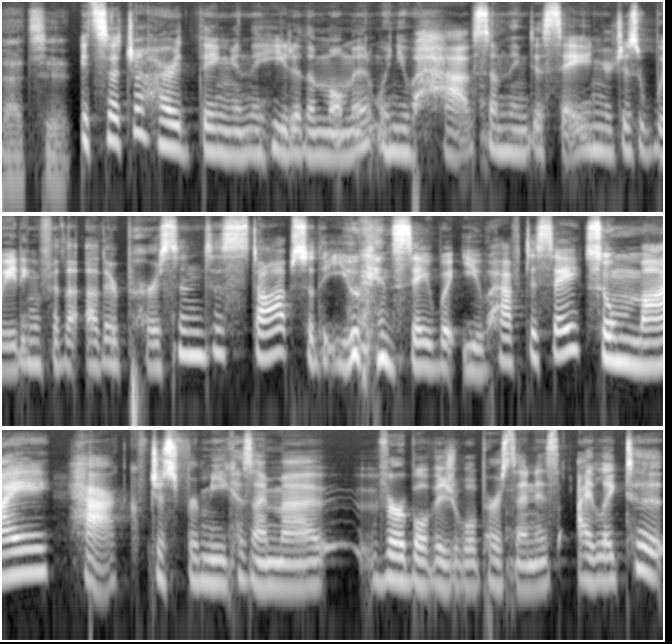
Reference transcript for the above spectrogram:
That's it. It's such a hard thing in the heat of the moment when you have something to say and you're just waiting for the other person to stop so that you can say what you have to say. So, my hack, just for me, because I'm a verbal visual person, is I like to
